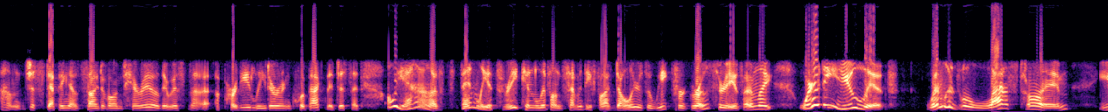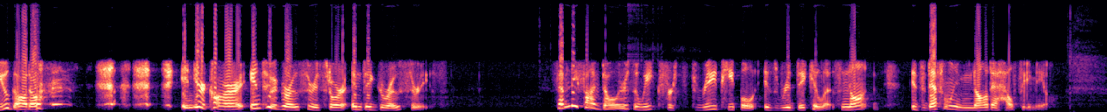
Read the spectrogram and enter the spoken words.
um, just stepping outside of Ontario, there was a, a party leader in Quebec that just said, "Oh yeah, a family of three can live on seventy-five dollars a week for groceries." I'm like, "Where do you live? When was the last time you got on in your car into a grocery store and did groceries?" Seventy-five dollars a week for three people is ridiculous. Not it's definitely not a healthy meal.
